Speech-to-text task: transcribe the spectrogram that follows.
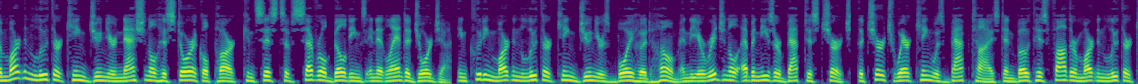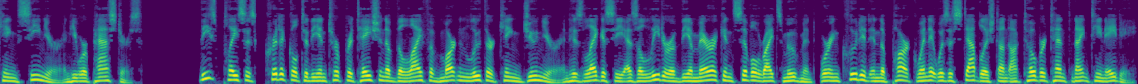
The Martin Luther King Jr. National Historical Park consists of several buildings in Atlanta, Georgia, including Martin Luther King Jr.'s boyhood home and the original Ebenezer Baptist Church, the church where King was baptized and both his father Martin Luther King Sr. and he were pastors. These places, critical to the interpretation of the life of Martin Luther King Jr. and his legacy as a leader of the American Civil Rights Movement, were included in the park when it was established on October 10, 1980.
